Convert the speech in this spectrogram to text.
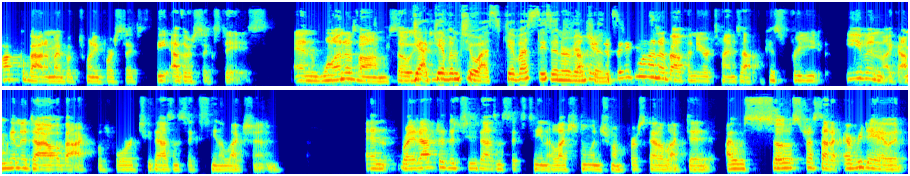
talk about in my book 24 6, the other six days. And one of them, so yeah, give them to us. Give us these interventions. Okay, the big one about the New York Times app, because for you, even like I'm going to dial back before 2016 election. And right after the 2016 election, when Trump first got elected, I was so stressed out. Every day I would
